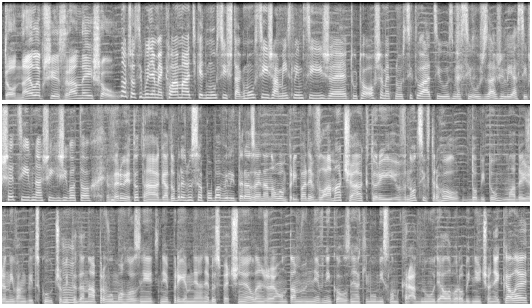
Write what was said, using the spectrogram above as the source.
to najlepšie z rannej show. No čo si budeme klamať, keď musíš, tak musíš a myslím si, že túto ošemetnú situáciu sme si už zažili asi všetci v našich životoch. Veru je to tak a dobre sme sa pobavili teraz aj na novom prípade Vlamača, ktorý v noci vtrhol do bytu mladej ženy v Anglicku, čo by mm. teda naprvu mohlo znieť nepríjemne a nebezpečne, lenže on tam nevnikol s nejakým úmyslom kradnúť alebo robiť niečo nekalé.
